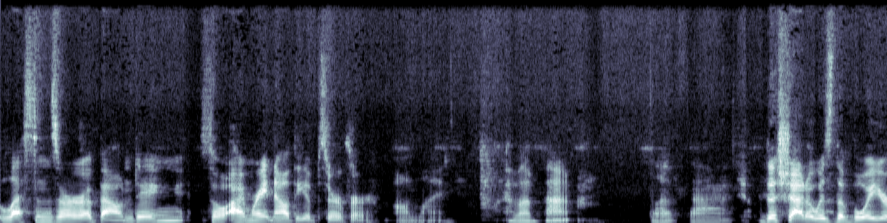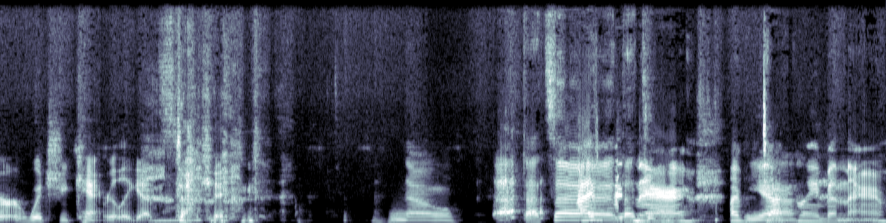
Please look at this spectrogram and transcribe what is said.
lessons are abounding. So I'm right now the observer online. I love that. Love that. The shadow is the voyeur, which you can't really get stuck in. No, that's a. I've been that's there. I've yeah. definitely been there.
